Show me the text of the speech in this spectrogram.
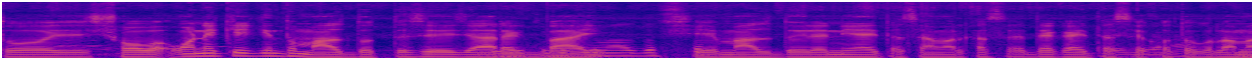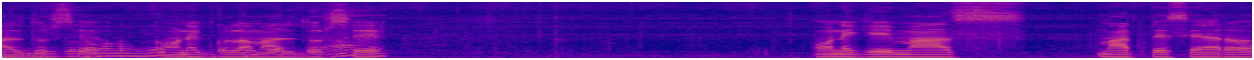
তো এই সব অনেকেই কিন্তু মাছ ধরতেছে এই যে আরেক ভাই সে মাছ ধরে নিয়ে আইতাছে আমার কাছে দেখাইতেছে কতগুলা মাছ ধরছে অনেকগুলা মাছ ধরছে অনেকেই মাছ মারতেছে আরও।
